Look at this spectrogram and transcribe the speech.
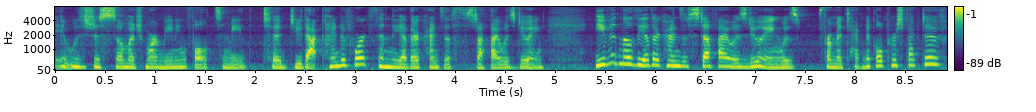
it was just so much more meaningful to me to do that kind of work than the other kinds of stuff I was doing. Even though the other kinds of stuff I was doing was from a technical perspective,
